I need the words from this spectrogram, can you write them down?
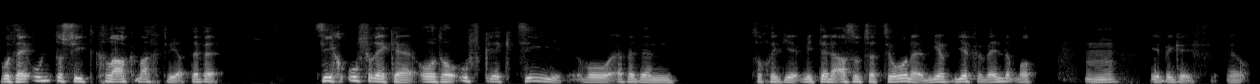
wo der Unterschied klar gemacht wird, eben, sich aufregen oder aufgeregt sein, wo eben dann so ein die, mit den Assoziationen, wie, wie verwendet man Mhm. die Begriffe? Ja,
